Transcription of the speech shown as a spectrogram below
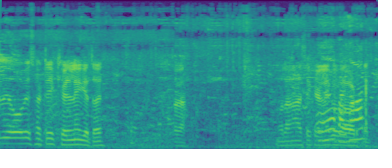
मी ओवीसाठी खेळणे घेतोय. बघा. मुलांना असे खेळणे खूप आवडतात.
